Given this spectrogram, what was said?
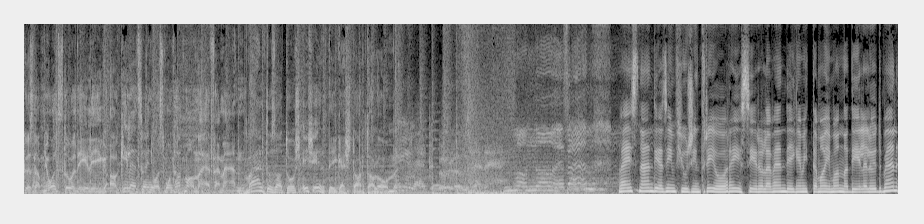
Hétköznap 8-tól délig a 98.6 Manna FM-en. Változatos és értékes tartalom. Manna FM. Weiss Nándi az Infusion Trio részéről a vendégem itt a mai Manna délelőttben.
